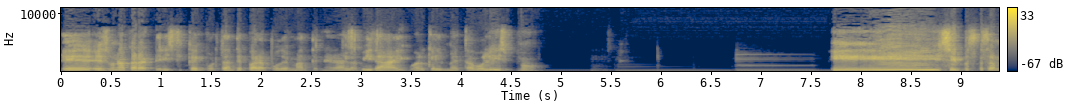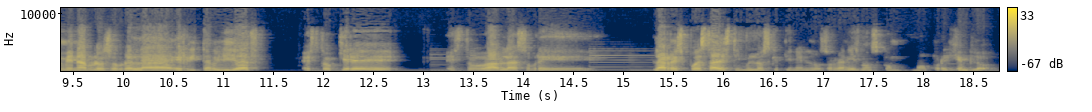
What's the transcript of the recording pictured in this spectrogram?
Eh, es una característica importante para poder mantener a la vida, igual que el metabolismo. Y sí, pues también hablo sobre la irritabilidad. Esto quiere, esto habla sobre la respuesta de estímulos que tienen los organismos, como por ejemplo,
